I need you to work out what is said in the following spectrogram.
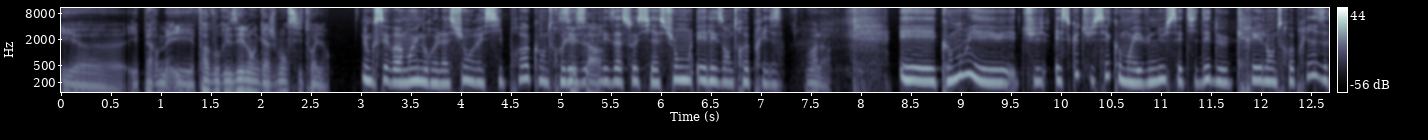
et, euh, et, favoriser l'engagement citoyen. Donc c'est vraiment une relation réciproque entre les, les, associations et les entreprises. Voilà. Et comment est, est-ce que tu sais comment est venue cette idée de créer l'entreprise?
